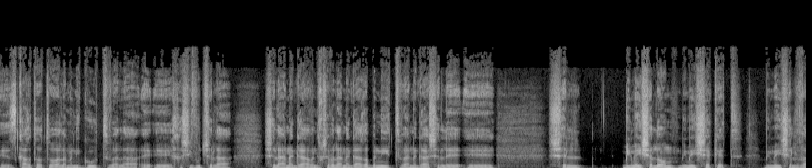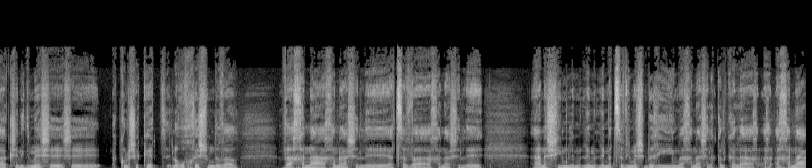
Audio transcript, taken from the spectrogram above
הזכרת אותו, על המנהיגות ועל החשיבות של, של ההנהגה, ואני חושב על ההנהגה הרבנית וההנהגה של, של בימי שלום, בימי שקט, בימי שלווה, כשנדמה ש, שהכל שקט, לא רוכש שום דבר. והכנה, הכנה של הצבא, הכנה של האנשים למצבים משבריים, הכנה של הכלכלה, הכנה,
